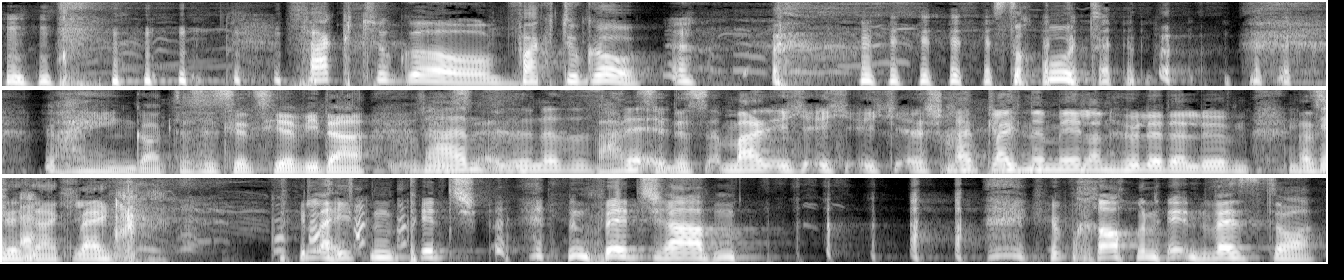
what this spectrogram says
Fuck to go. Fuck to go. ist doch gut. Mein Gott, das ist jetzt hier wieder Wahnsinn, das ist Wahnsinn. Das mal ich ich ich äh, schreibe gleich eine Mail an Hülle der Löwen, dass wir da gleich vielleicht einen Pitch einen Pitch haben. Wir brauchen einen Investor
